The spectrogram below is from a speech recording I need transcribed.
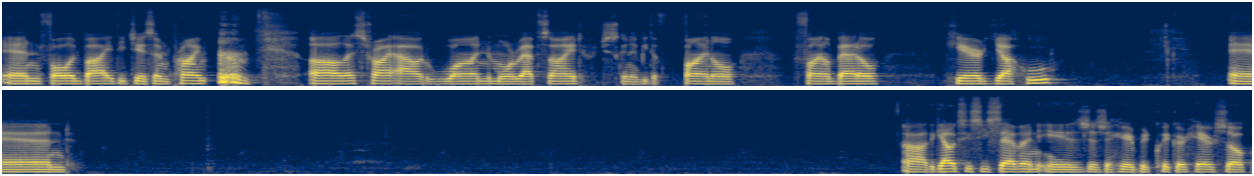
and followed by the J7 Prime. Uh, let's try out one more website, which is gonna be the final, final battle. Here, Yahoo, and uh, the Galaxy C7 is just a hair bit quicker here. So,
